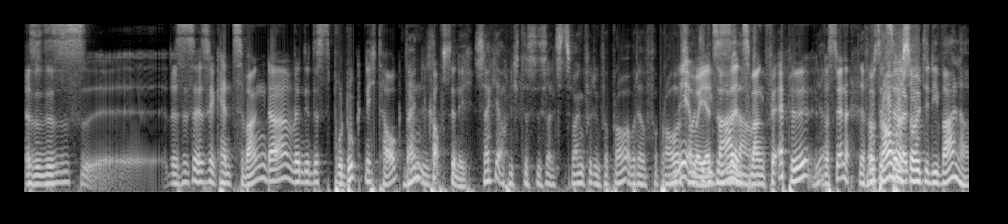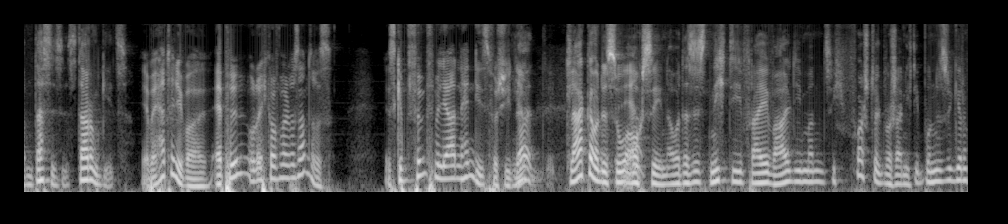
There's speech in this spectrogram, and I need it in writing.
Also das ist, äh, das ist, ist ja kein Zwang da, wenn dir das Produkt nicht taugt, dann Nein, kaufst du nicht. Ich sage ja auch nicht, dass das als Zwang für den Verbraucher, aber der Verbraucher Nee, sollte aber jetzt die ist es ein haben. Zwang für Apple, Ja. was ändern. Der Verbraucher sollte die Wahl haben, das ist es. Darum geht's. Ja, aber er hat ja die Wahl. Apple oder ich kaufe mal was anderes. Es gibt 5 Milliarden Handys verschiedene. Ja, klar kann man das so Ja. auch sehen, aber das ist nicht die freie Wahl, die man sich vorstellt, wahrscheinlich die Bundesregierung.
